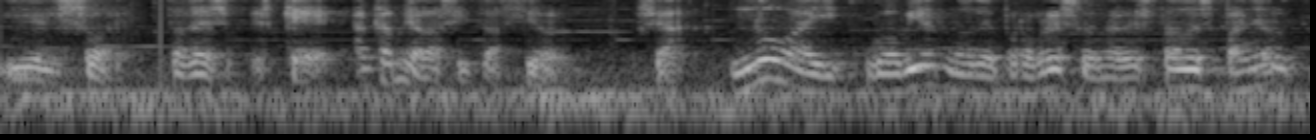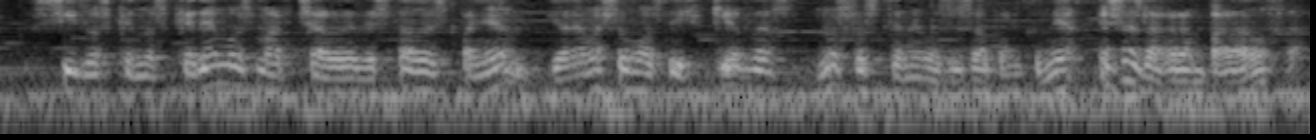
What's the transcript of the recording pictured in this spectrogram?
y el PSOE. Entonces, es que ha cambiado la situación. O sea, no hay gobierno de progreso en el Estado español si los que nos queremos marchar del Estado español y además somos de izquierdas no sostenemos esa oportunidad. Esa es la gran paradoja.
